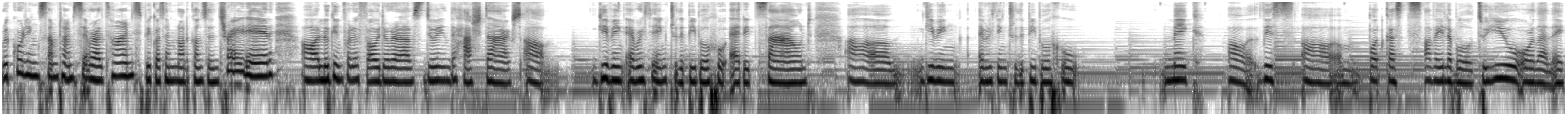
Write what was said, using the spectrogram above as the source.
recording sometimes several times because I'm not concentrated, uh, looking for the photographs, doing the hashtags, um, giving everything to the people who edit sound, um, giving everything to the people who make uh, these um, podcasts available to you or that they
